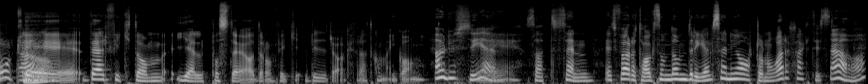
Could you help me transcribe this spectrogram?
Ja, okej. Eh, där fick de hjälp och stöd och de fick bidrag för att komma igång. Ja, du ser. Eh, så att sen, ett företag som de drev sen i 18 år faktiskt. Ja.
